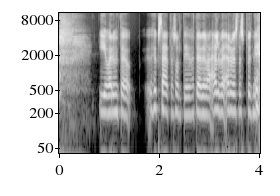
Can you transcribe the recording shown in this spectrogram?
Ég var um þetta hugsa þetta svolítið, þetta er alveg erfiðsta spurning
